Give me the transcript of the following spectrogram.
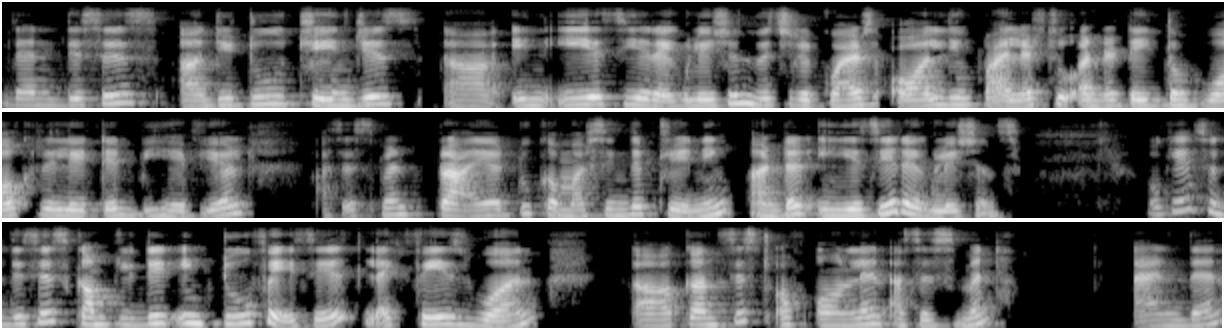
then this is uh, due to changes uh, in EACA regulation which requires all new pilots to undertake the work related behavioral assessment prior to commencing the training under EACA regulations. Okay so this is completed in two phases like phase 1 uh, consists of online assessment and then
